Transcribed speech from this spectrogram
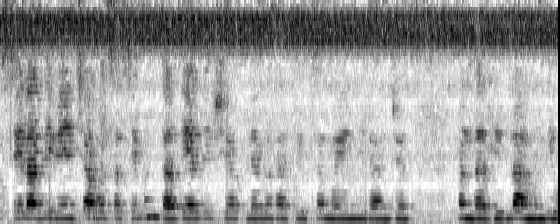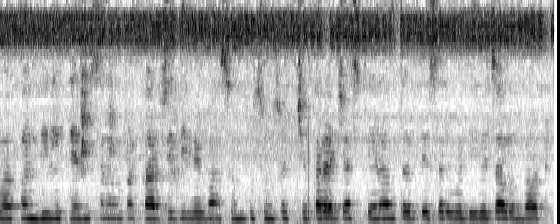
असेला दिव्यांची आवस असे म्हणतात. या दिवशी आपल्या घरातील समय निरांजन अंदाजीत लहान दिवा कंदील इत्यादी सर्व प्रकारचे दिवे भासून पुसून स्वच्छ करायचे असते. नंतर ते सर्व दिवे चौरंगावर ठेव-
